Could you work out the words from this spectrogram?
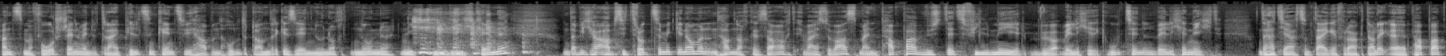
kannst du dir mal vorstellen, wenn du drei Pilzen kennst, wir haben 100 andere gesehen, nur noch nur nicht die, die ich kenne. Und da habe ich hab sie trotzdem mitgenommen und habe noch gesagt, weißt du was, mein Papa wüsste jetzt viel mehr, welche gut sind und welche nicht. Und da hat sie auch zum Teil gefragt, äh, Papa,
